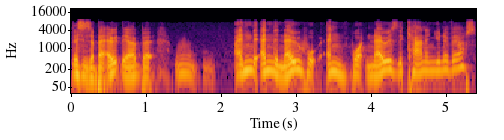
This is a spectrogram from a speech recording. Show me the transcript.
this is a bit out there, but in in the now in what now is the canon universe,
